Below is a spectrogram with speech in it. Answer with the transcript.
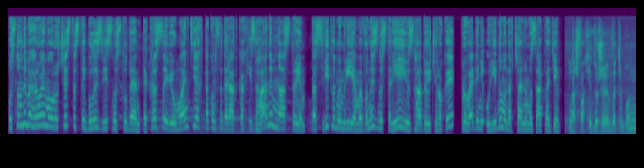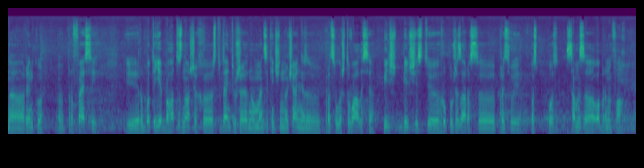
Основними героями урочистостей були, звісно, студенти. Красиві у мантіях та конфедератках із гарним настроєм та світлими мріями. Вони з ностальгією згадують роки, проведені у рідному навчальному закладі. Наш фах є дуже витребуваний на ринку е, професій. І роботи є. Багато з наших е, студентів вже на момент закінчення навчання е, працевлаштувалися. Більш, більшість групи груп вже зараз е, працює саме за обраним фахом.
